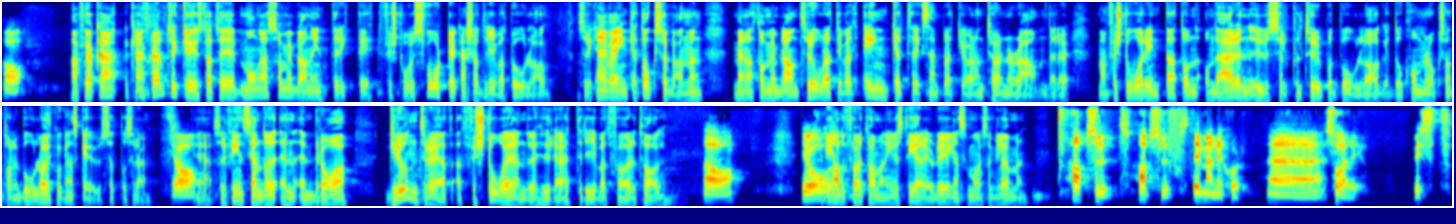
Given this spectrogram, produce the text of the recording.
Ja. Ja, för jag kan, kan själv tycka just att det är många som ibland inte riktigt förstår hur svårt det är kanske att driva ett bolag. Så det kan ju vara enkelt också ibland, men, men att de ibland tror att det är väldigt enkelt till exempel att göra en turnaround. Eller man förstår inte att om, om det är en usel kultur på ett bolag, då kommer också antagligen bolaget gå ganska uselt och sådär. Ja. Eh, Så det finns ändå en, en bra grund tror jag att, att förstå ändå hur det är att driva ett företag. Ja. Jo, För det är ändå företag man investerar i och det är ganska många som glömmer. absolut, absolut. Det är människor. Eh, så är det ju. Visst,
